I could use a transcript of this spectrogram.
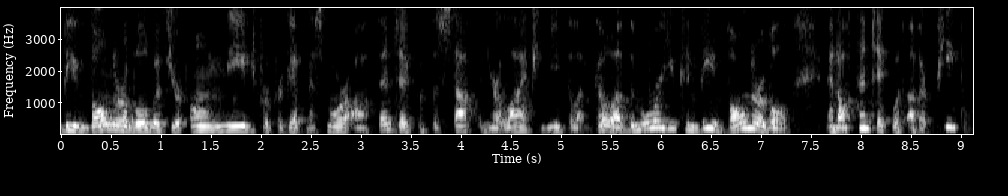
be vulnerable with your own need for forgiveness, more authentic with the stuff in your life you need to let go of, the more you can be vulnerable and authentic with other people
